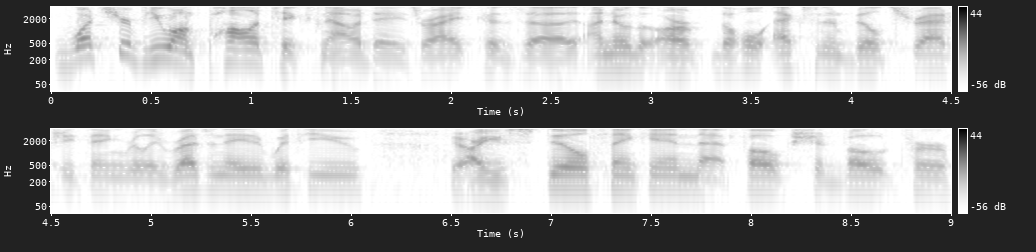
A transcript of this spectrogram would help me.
what's your view on politics nowadays, right? Because uh, I know that our, the whole exit and build strategy thing really resonated with you. Are you still thinking that folks should vote for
